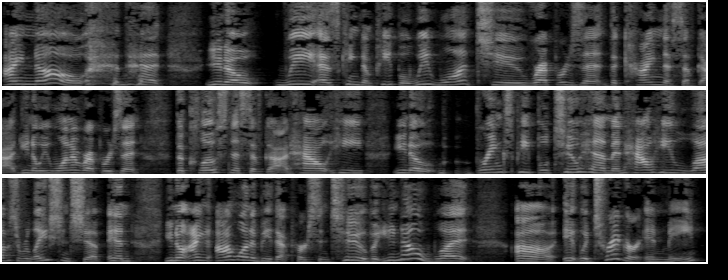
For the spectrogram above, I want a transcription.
I know that, you know, we as kingdom people, we want to represent the kindness of God. You know, we want to represent the closeness of God, how he, you know, brings people to him and how he loves relationship. And, you know, I, I want to be that person too. But you know what, uh, it would trigger in me,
